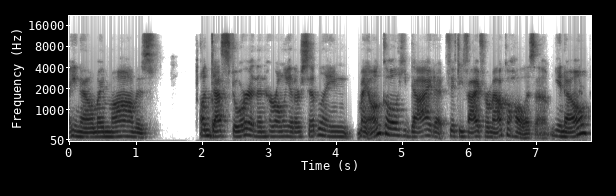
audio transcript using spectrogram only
you know, my mom is on death's door, and then her only other sibling, my uncle, he died at 55 from alcoholism, you know?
